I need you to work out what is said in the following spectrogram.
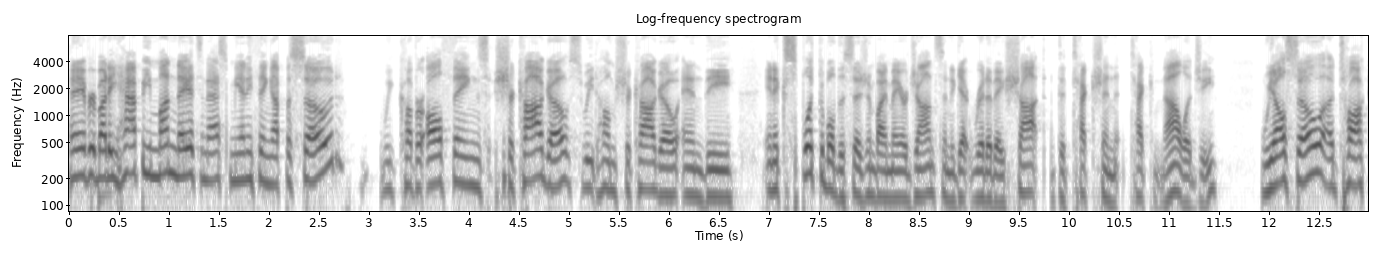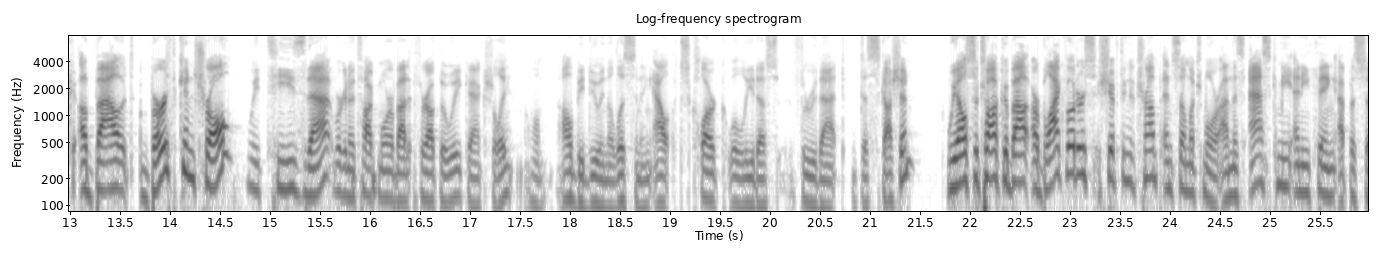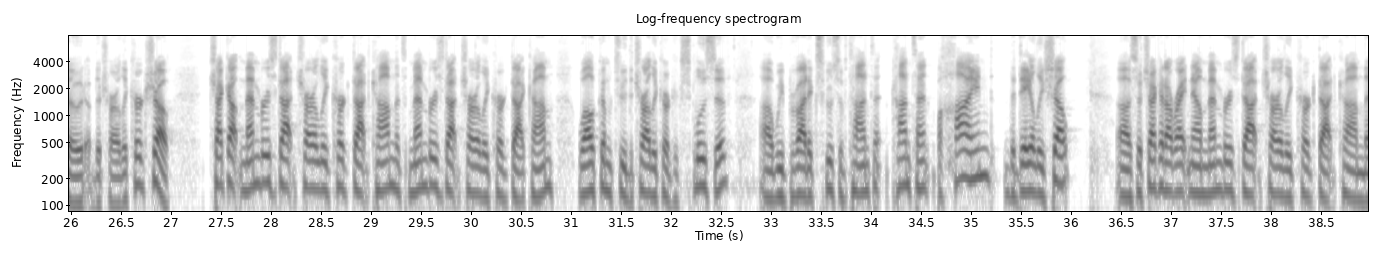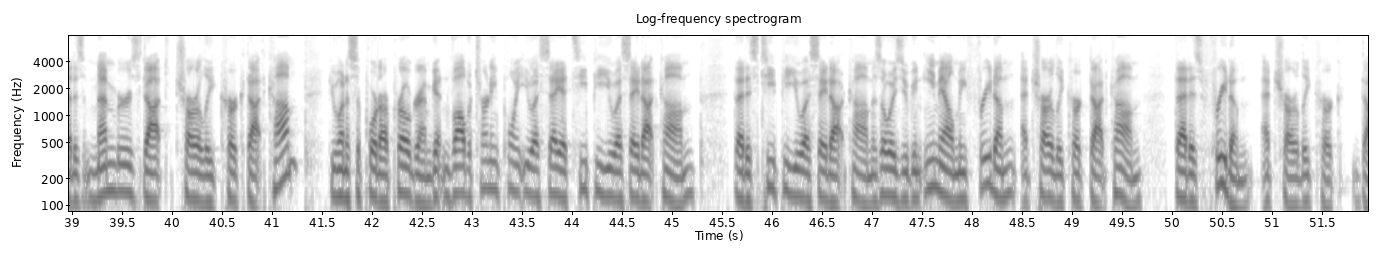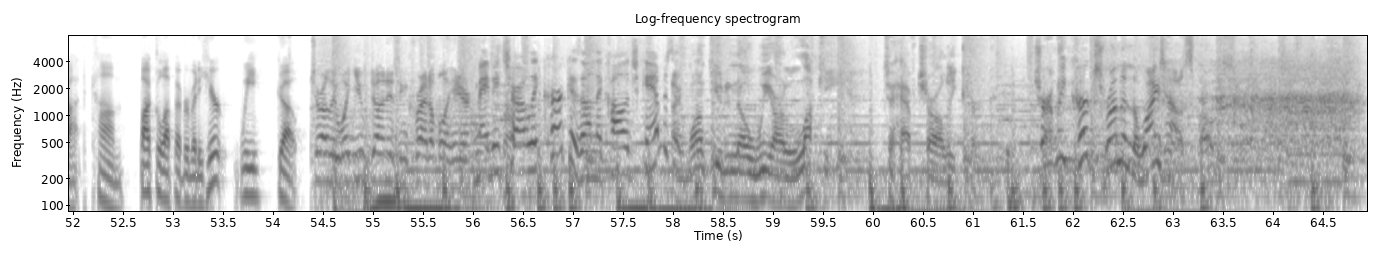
Hey, everybody. Happy Monday. It's an Ask Me Anything episode. We cover all things Chicago, Sweet Home Chicago, and the inexplicable decision by Mayor Johnson to get rid of a shot detection technology. We also uh, talk about birth control. We tease that. We're going to talk more about it throughout the week, actually. Well, I'll be doing the listening. Alex Clark will lead us through that discussion. We also talk about our black voters shifting to Trump and so much more on this Ask Me Anything episode of The Charlie Kirk Show. Check out members.charliekirk.com. That's members.charliekirk.com. Welcome to the Charlie Kirk exclusive. Uh, we provide exclusive content, content behind the daily show. Uh, so check it out right now, members.charliekirk.com. That is members.charliekirk.com. If you want to support our program, get involved with Turning Point USA at tpusa.com. That is tpusa.com. As always, you can email me, freedom at charliekirk.com. That is freedom at charliekirk.com. Buckle up, everybody. Here we go. Charlie, what you've done is incredible here. Maybe Charlie Kirk is on the college campus. I want you to know we are lucky to have Charlie Kirk. Charlie Kirk's running the White House, folks.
